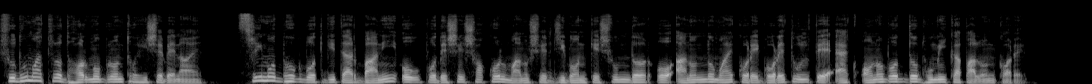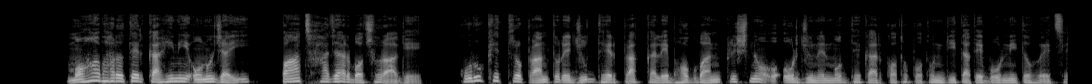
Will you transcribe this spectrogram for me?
শুধুমাত্র ধর্মগ্রন্থ হিসেবে নয়, শ্রীমদ্ভগবদ্গীতার বাণী ও উপদেশে সকল মানুষের জীবনকে সুন্দর ও আনন্দময় করে গড়ে তুলতে এক অনবদ্য ভূমিকা পালন করে। মহাভারতের কাহিনী অনুযায়ী, পাঁচ হাজার বছর আগে, কুরুক্ষেত্র প্রান্তরে যুদ্ধের প্রাক্কালে ভগবান কৃষ্ণ ও অর্জুনের মধ্যেকার কথোপথন গীতাতে বর্ণিত হয়েছে।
